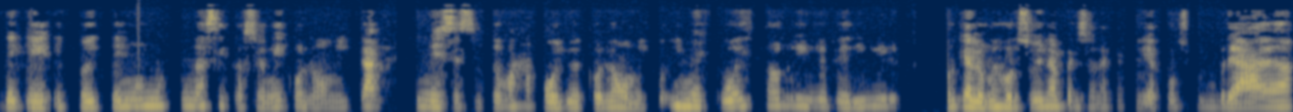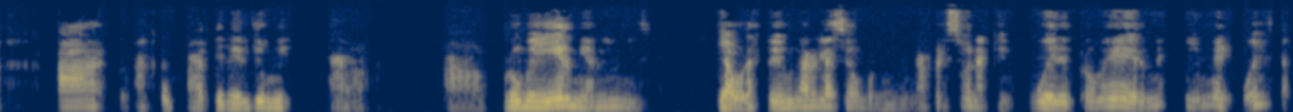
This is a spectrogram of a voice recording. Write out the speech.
de que estoy, tengo una situación económica y necesito más apoyo económico y me cuesta horrible pedir porque a lo mejor soy una persona que estoy acostumbrada a, tener yo, a, a proveerme a mí misma. Y ahora estoy en una relación con una persona que puede proveerme y me cuesta.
